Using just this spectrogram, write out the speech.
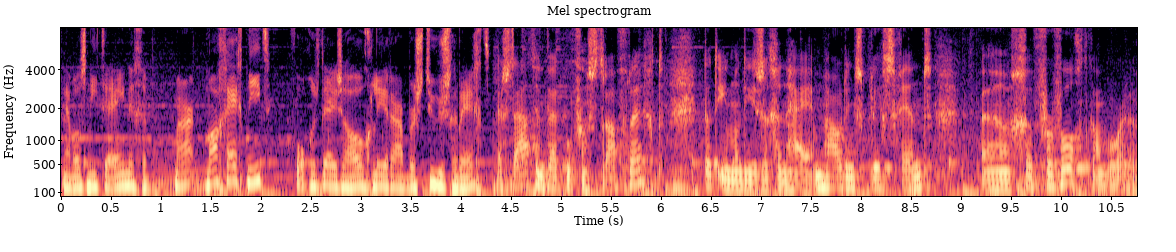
En hij was niet de enige. Maar mag echt niet, volgens deze hoogleraar bestuursrecht. Er staat in het wetboek van strafrecht dat iemand die zijn geheimhoudingsplicht schendt, uh, vervolgd kan worden.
